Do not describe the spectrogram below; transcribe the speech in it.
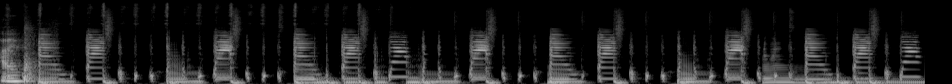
Hej. Thank you.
